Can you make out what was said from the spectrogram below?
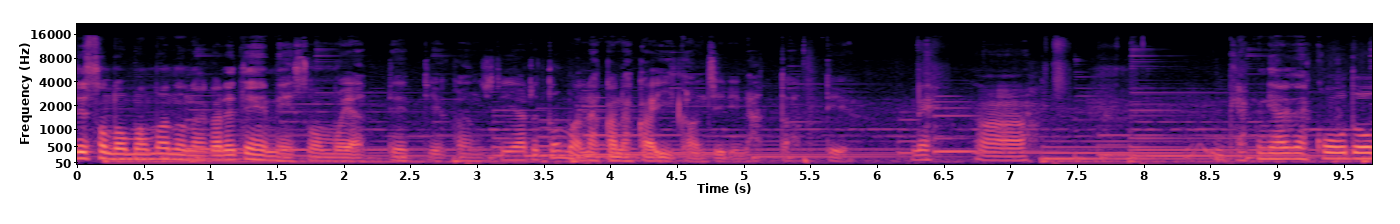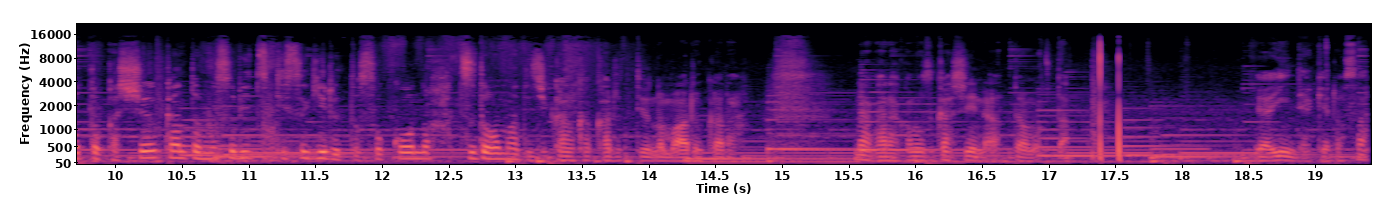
でそのままの流れで瞑想もやってっていう感じでやると、まあ、なかなかいい感じになったっていう。ね。あ逆にあれだ行動とか習慣と結びつきすぎるとそこの発動まで時間かかるっていうのもあるからなかなか難しいなって思った。いやいいんだけどさ。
